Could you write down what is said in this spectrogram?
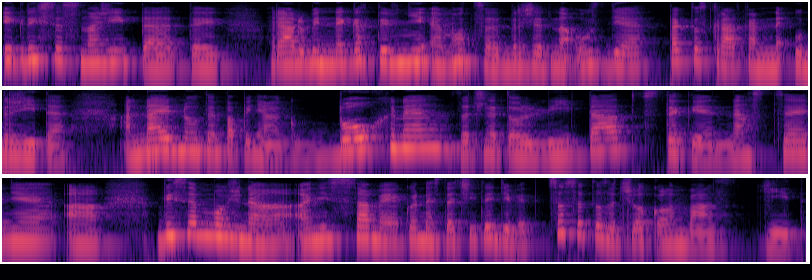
i když se snažíte ty rádoby negativní emoce držet na úzdě, tak to zkrátka neudržíte. A najednou ten papiňák bouchne, začne to lítat, vztek je na scéně a vy se možná ani sami jako nestačíte divit, co se to začalo kolem vás dít.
